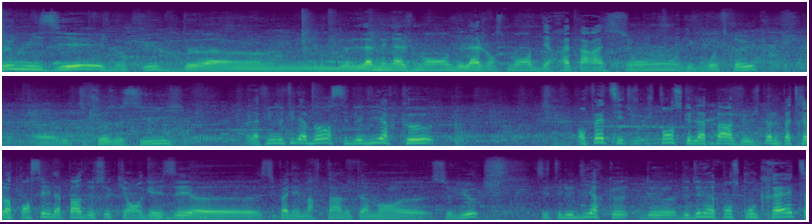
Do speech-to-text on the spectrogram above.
menuisier, je m'occupe de, de l'aménagement, de l'agencement, des réparations, des gros trucs. Euh, des petites choses aussi. La philosophie d'abord, c'est de dire que, en fait, je pense que de la part, je ne pas très leur penser, mais de la part de ceux qui ont organisé, euh, Stéphane et Martin notamment, euh, ce lieu, c'était de dire que de, donner une réponse concrète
